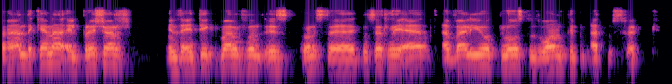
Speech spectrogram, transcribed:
فعندك هنا ال pressure in the intake manifold is constantly at a value close to 1 atmospheric.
